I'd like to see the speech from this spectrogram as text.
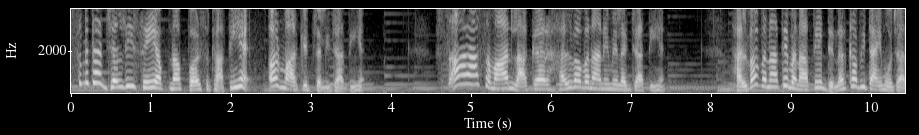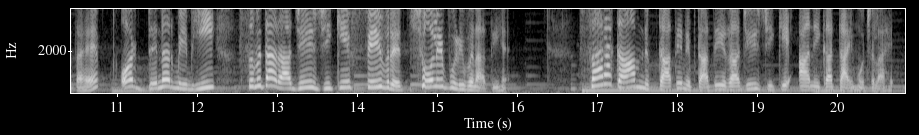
सुमिता जल्दी से अपना पर्स उठाती हैं और मार्केट चली जाती हैं। सारा सामान लाकर हलवा बनाने में लग जाती हैं। हलवा बनाते बनाते डिनर का भी टाइम हो जाता है और डिनर में भी सुमिता राजेश जी के फेवरेट छोले पूरी बनाती हैं। सारा काम निपटाते निपटाते राजेश जी के आने का टाइम हो चला है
